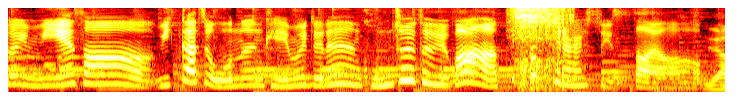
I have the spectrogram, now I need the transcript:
아, 저기 위에서 위까지 오는 괴물들은 공주들과 티파티를 할 수 있어요. 야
